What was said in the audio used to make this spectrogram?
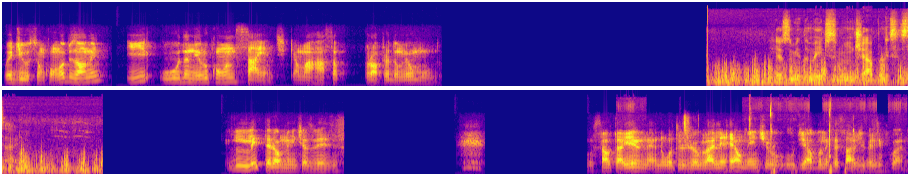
O Edilson com Lobisomem. E o Danilo com Unscient, que é uma raça própria do meu mundo. Resumidamente, sou um diabo necessário. Literalmente, às vezes. O Saltair, né, no outro jogo lá, ele é realmente o, o diabo necessário de vez em quando.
